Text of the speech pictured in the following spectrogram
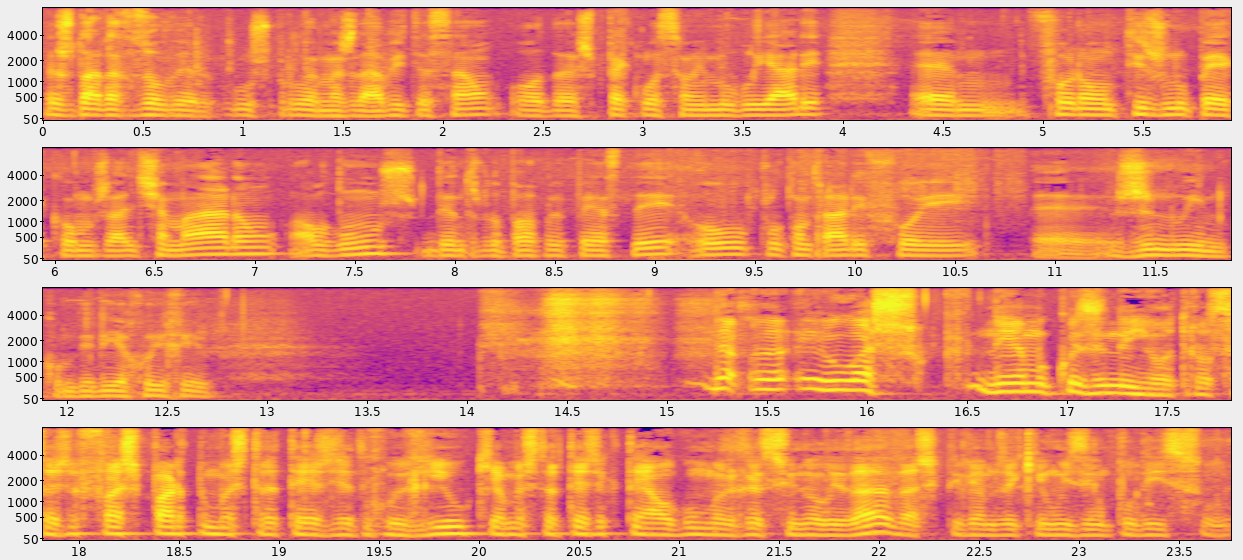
ajudar a resolver os problemas da habitação ou da especulação imobiliária, um, foram tiros no pé, como já lhe chamaram, alguns, dentro do próprio PSD, ou, pelo contrário, foi uh, genuíno, como diria Rui Rio? Não, eu acho que nem é uma coisa nem outra, ou seja, faz parte de uma estratégia de Rui Rio, que é uma estratégia que tem alguma racionalidade. Acho que tivemos aqui um exemplo disso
